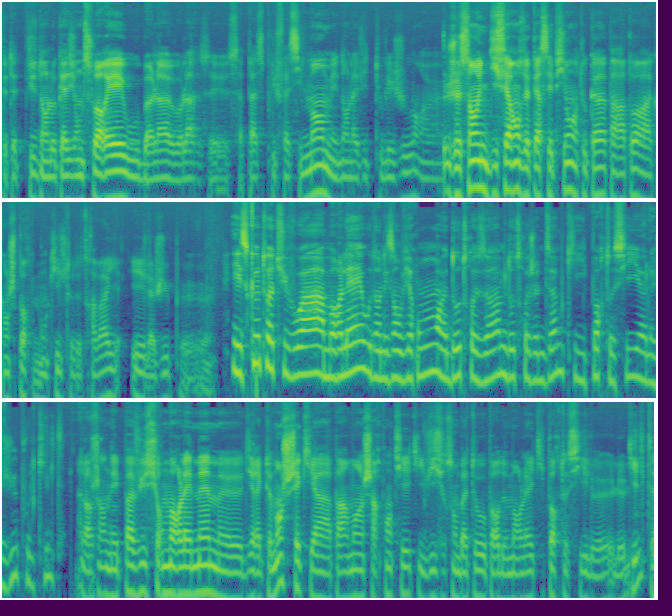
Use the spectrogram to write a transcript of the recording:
peut-être plus dans l'occasion de soirée où bah là, voilà, ça passe plus facilement, mais dans la vie de tous les jours, euh, je sens une différence de perception en tout cas par rapport à quand je porte mon kilt de travail et la jupe. Euh. Est-ce que toi tu vois à Morlaix ou dans les environs euh, d'autres hommes, d'autres jeunes hommes qui portent aussi la jupe ou le kilt? Alors j'en ai pas vu sur Morlaix même euh, directement. Je sais qu'il y a apparemment un charpentier qui vit sur son bateau au port de Morlaix qui porte aussi le, kilt.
